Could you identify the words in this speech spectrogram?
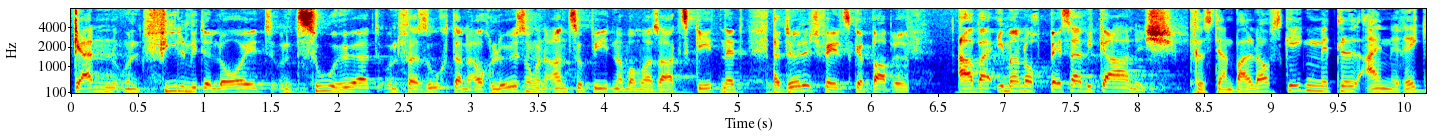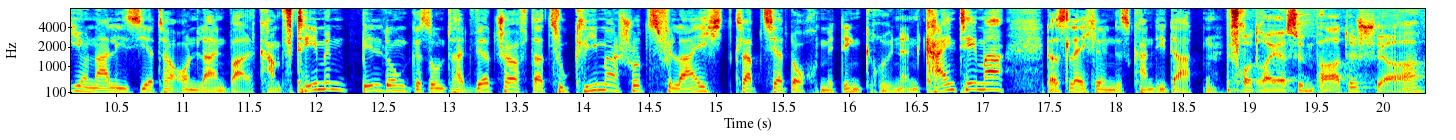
gern und viel mit den Leuten und zuhört und versucht dann auch Lösungen anzubieten, aber man sagt, es geht nicht. Natürlich fehlt es Gebabbel aber immer noch besser wie gar nicht. Christian Baldaufs Gegenmittel, ein regionalisierter Online-Wahlkampf. Themen, Bildung, Gesundheit, Wirtschaft, dazu Klimaschutz, vielleicht klappt's ja doch mit den Grünen. Kein Thema, das Lächeln des Kandidaten. Frau Dreier sympathisch, ja,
